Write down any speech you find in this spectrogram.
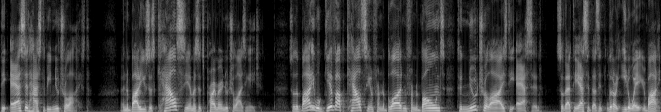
the acid has to be neutralized. And the body uses calcium as its primary neutralizing agent. So the body will give up calcium from the blood and from the bones to neutralize the acid so that the acid doesn't literally eat away at your body.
